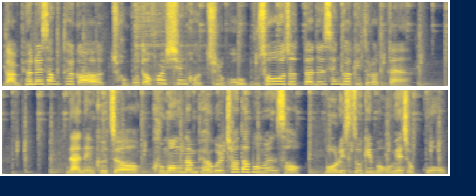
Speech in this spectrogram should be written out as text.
남편의 상태가 전보다 훨씬 거칠고 무서워졌다는 생각이 들었다. 나는 그저 구멍난 벽을 쳐다보면서 머릿속이 멍해졌고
